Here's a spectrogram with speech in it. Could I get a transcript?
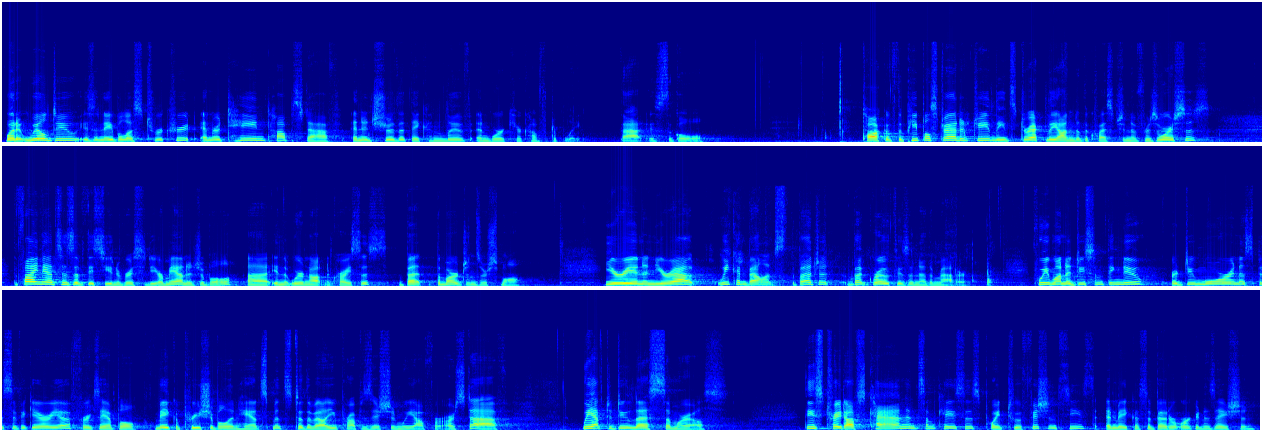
What it will do is enable us to recruit and retain top staff and ensure that they can live and work here comfortably. That is the goal. Talk of the people strategy leads directly on to the question of resources. The finances of this university are manageable uh, in that we're not in a crisis, but the margins are small. Year in and year out, we can balance the budget, but growth is another matter. If we want to do something new or do more in a specific area, for example, make appreciable enhancements to the value proposition we offer our staff, we have to do less somewhere else. These trade-offs can, in some cases, point to efficiencies and make us a better organization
